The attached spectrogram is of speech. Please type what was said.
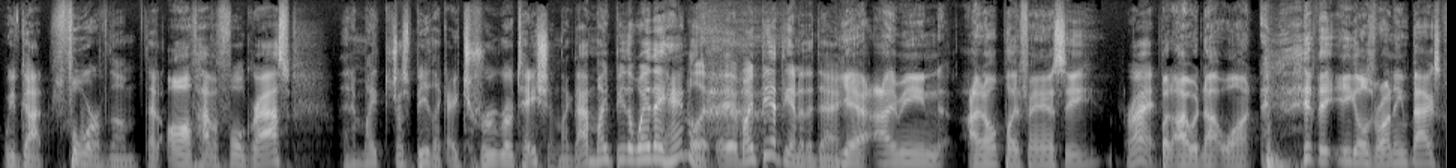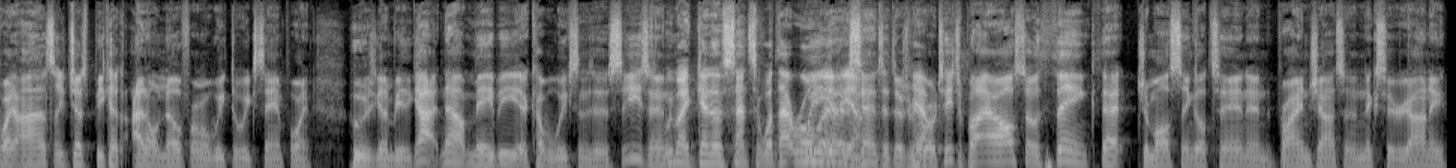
We've got four of them that all have a full grasp. Then it might just be like a true rotation. Like that might be the way they handle it. It might be at the end of the day. Yeah, I mean, I don't play fantasy, Right. But I would not want the Eagles running backs, quite honestly, just because I don't know from a week to week standpoint who's going to be the guy. Now, maybe a couple weeks into the season, we might get a sense of what that role we is. get a Yeah. sense that there's going to Yep. rotation. But I also think that Jemal Singleton and Brian Johnson and Nick Sirianni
